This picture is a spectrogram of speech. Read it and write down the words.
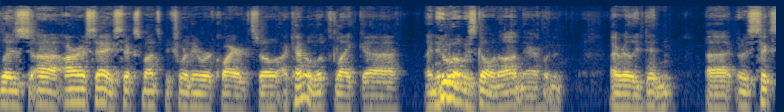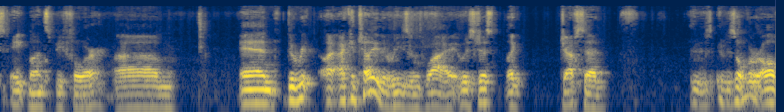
was uh, RSA six months before they were acquired. So I kind of looked like uh, I knew what was going on there when I really didn't. Uh, it was six, eight months before. Um, and the re- I, I can tell you the reasons why. It was just like Jeff said, it was, it was overall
